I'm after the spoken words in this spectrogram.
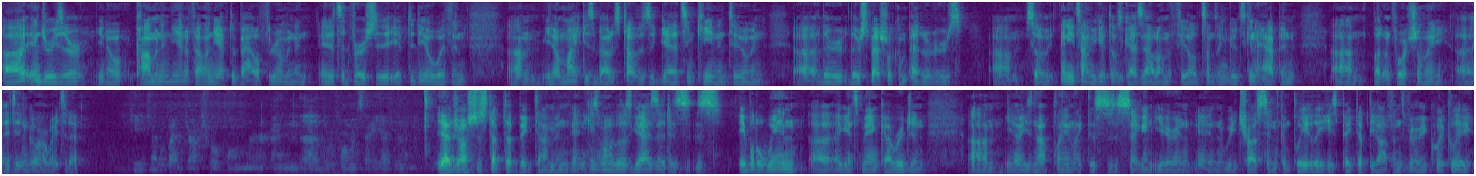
Uh, injuries are, you know, common in the NFL, and you have to battle through them, and, and it's adversity that you have to deal with. And um, you know, Mike is about as tough as it gets, and Keenan too, and uh, they're they're special competitors. Um, so anytime you get those guys out on the field, something good's going to happen. Um, but unfortunately, uh, it didn't go our way today. Can you talk about Joshua Palmer and uh, the performance that he had today? Yeah, Josh just stepped up big time, and, and he's one of those guys that is, is able to win uh, against man coverage. And um, you know, he's not playing like this is his second year, and, and we trust him completely. He's picked up the offense very quickly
